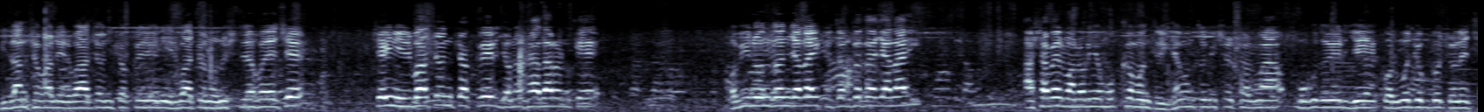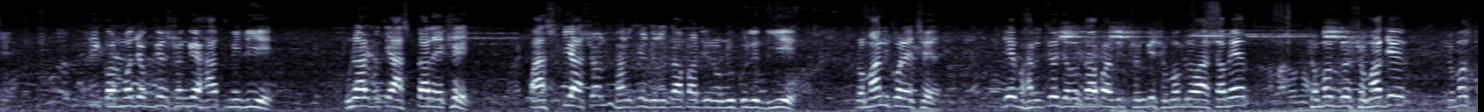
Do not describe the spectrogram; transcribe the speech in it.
বিধানসভা নির্বাচন চক্রে নির্বাচন অনুষ্ঠিত হয়েছে, সেই নির্বাচন চক্রের জনসাধারণকে অভিনন্দন জানাই, কৃতজ্ঞতা জানাই। আসামের মাননীয় মুখ্যমন্ত্রী হেমন্ত বিশ্ব শর্মা মহোদয়ের যে কর্মযজ্ঞ চলেছে, সেই কর্মযজ্ঞের সঙ্গে হাত মিলিয়ে উনার প্রতি আস্থা রেখে পাঁচটি আসন ভারতীয় জনতা পার্টির অনুকূলে দিয়ে প্রমাণ করেছে যে ভারতীয় জনতা পার্টির সঙ্গে সমগ্র আসামের, সমগ্র সমাজের, সমস্ত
